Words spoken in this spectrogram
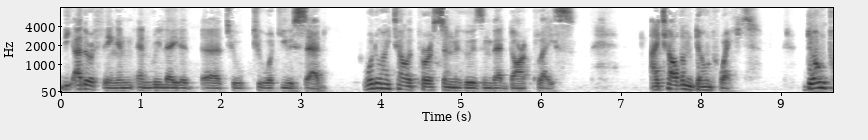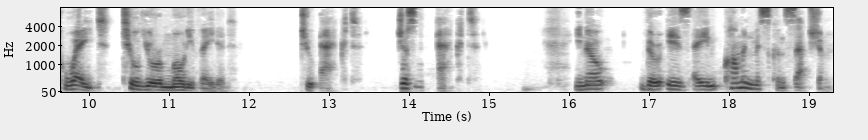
the other thing, and, and related uh, to, to what you said, what do I tell a person who is in that dark place? I tell them, don't wait. Don't wait till you're motivated to act. Just act. You know, there is a common misconception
